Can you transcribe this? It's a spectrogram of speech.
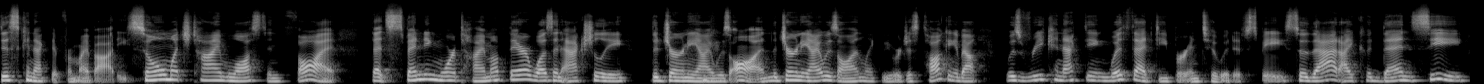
disconnected from my body, so much time lost in thought that spending more time up there wasn't actually the journey I mm-hmm. was on. The journey I was on, like we were just talking about, was reconnecting with that deeper intuitive space so that I could then see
